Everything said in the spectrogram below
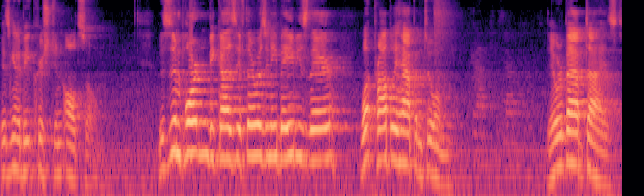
is going to be Christian also. This is important because if there was any babies there, what probably happened to them? They were baptized.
